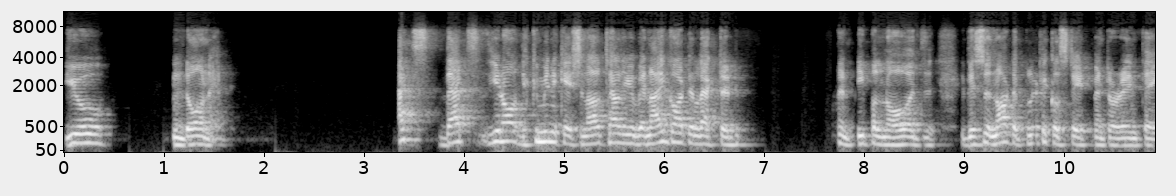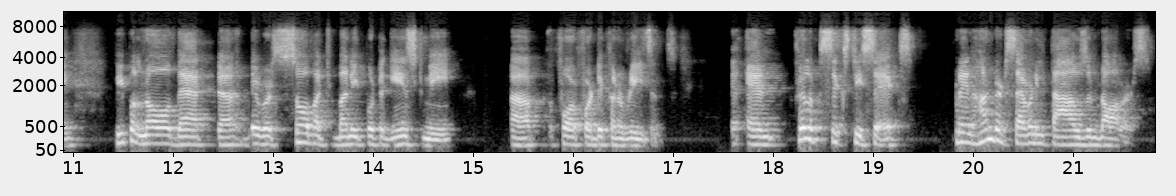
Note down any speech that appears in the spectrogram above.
you condone it. That's, that's, you know, the communication. I'll tell you, when I got elected, and people know this is not a political statement or anything, people know that uh, there was so much money put against me uh, for, for different reasons. And Phillips 66 put in $170,000.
